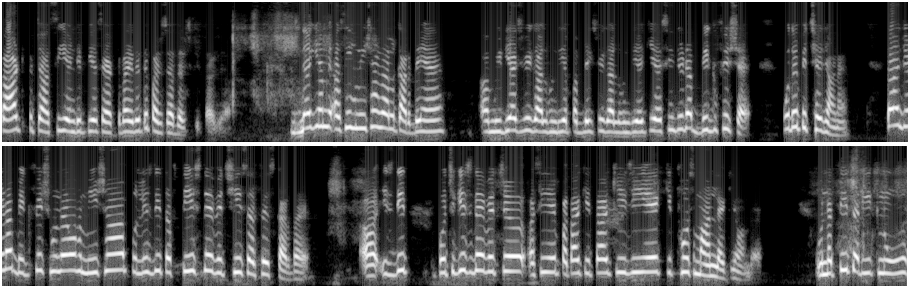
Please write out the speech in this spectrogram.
6185 ਐਨਡੀਪੀਐਸ ਐਕਟ ਦਾ ਇਹਦੇ ਤੇ ਪਰਚਾ ਦਰਜ ਕੀਤਾ ਗਿਆ। ਜਿੱਦਾਂ ਕਿ ਹਮ ਅਸੀਂ ਹਮੇਸ਼ਾ ਗੱਲ ਕਰਦੇ ਆਂ ਮੀਡੀਆ 'ਚ ਵੀ ਗੱਲ ਹੁੰਦੀ ਹੈ ਪਬਲਿਕ 'ਚ ਵੀ ਗੱਲ ਹੁੰਦੀ ਹੈ ਕਿ ਅਸੀਂ ਜਿਹੜਾ ਬਿਗ ਫਿਸ਼ ਹੈ, ਉਹਦੇ ਪਿੱਛੇ ਜਾਣਾ ਹੈ। ਤਾਂ ਜਿਹੜਾ ਬਿਗ ਫਿਸ਼ ਹੁੰਦਾ ਉਹ ਹਮੇਸ਼ਾ ਪੁਲਿਸ ਦੀ ਤਫਤੀਸ਼ ਦੇ ਵਿੱਚ ਹੀ ਸਰਫੇਸ ਕਰਦਾ ਹੈ। ਅਹ ਇਸ ਦੀ ਪੁੱਛਗਿੱਛ ਦੇ ਵਿੱਚ ਅਸੀਂ ਇਹ ਪਤਾ ਕੀਤਾ ਕਿ ਜੀ ਇਹ ਕਿੱਥੋਂ ਸਮਾਨ ਲੈ ਕੇ ਆਉਂਦਾ ਹੈ। 29 ਤਰੀਕ ਨੂੰ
